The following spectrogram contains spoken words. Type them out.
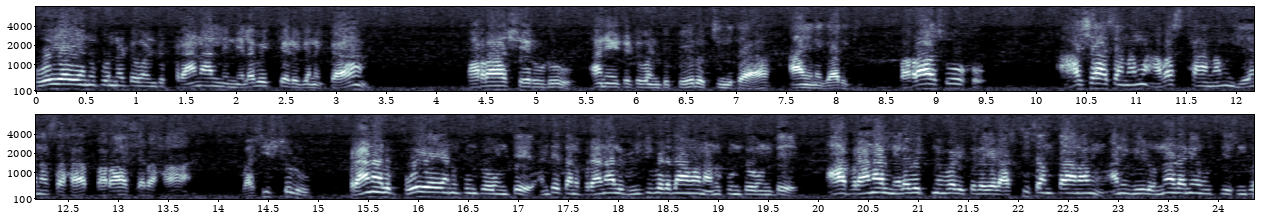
పోయాయనుకున్నటువంటి ప్రాణాల్ని నిలబెట్టాడు గనక పరాశరుడు అనేటటువంటి పేరు వచ్చిందిట ఆయన గారికి. పరాశోహో ఆశాసనం అవస్థానం ఏన సహా పరాశర వశిష్ఠుడు ప్రాణాలు పోయాయి అనుకుంటూ ఉంటే అంటే తన ప్రాణాలు విడిచిపెడదామని అనుకుంటూ ఉంటే ఆ ప్రాణాలు నిలబెట్టిన వాడు ఇక్కడ ఏడు అస్థి సంతానం అని వీడున్నాడనే ఉద్దేశంతో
